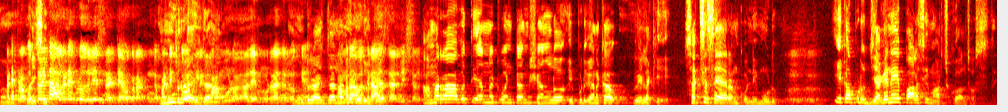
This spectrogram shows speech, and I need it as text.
అంటే ప్రభుత్వం అయితే ఆల్రెడీ ఎప్పుడు వదిలేసినట్టే ఒక రకంగా మూడు పట్టించుకోవట్లేదు. ఆ, రాజధానులు. మూడు అదే మూడు రాజధానులు ఓకే. మూడు రాజధానులు అమరావతి అన్నటువంటి అంశంలో ఇప్పుడు కనుక వీళ్ళకి సక్సెస్ అయ్యారనుకోండి మూడు. ఇక అప్పుడు జగనే పాలసీ మార్చుకోవాల్సి వస్తుంది.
